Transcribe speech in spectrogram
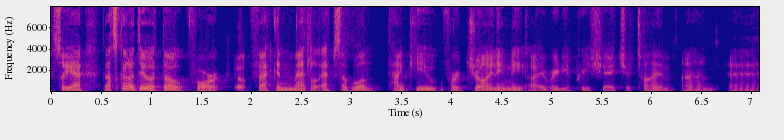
so yeah, that's going to do it though for oh. Feckin' Metal episode one. Thank you for joining me. I really appreciate your time and uh,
